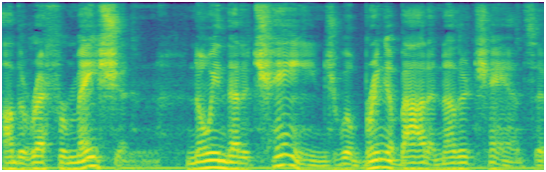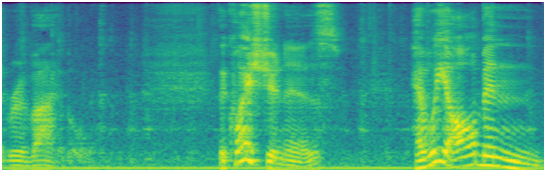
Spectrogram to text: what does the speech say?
on the Reformation, knowing that a change will bring about another chance at revival. The question is have we all been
